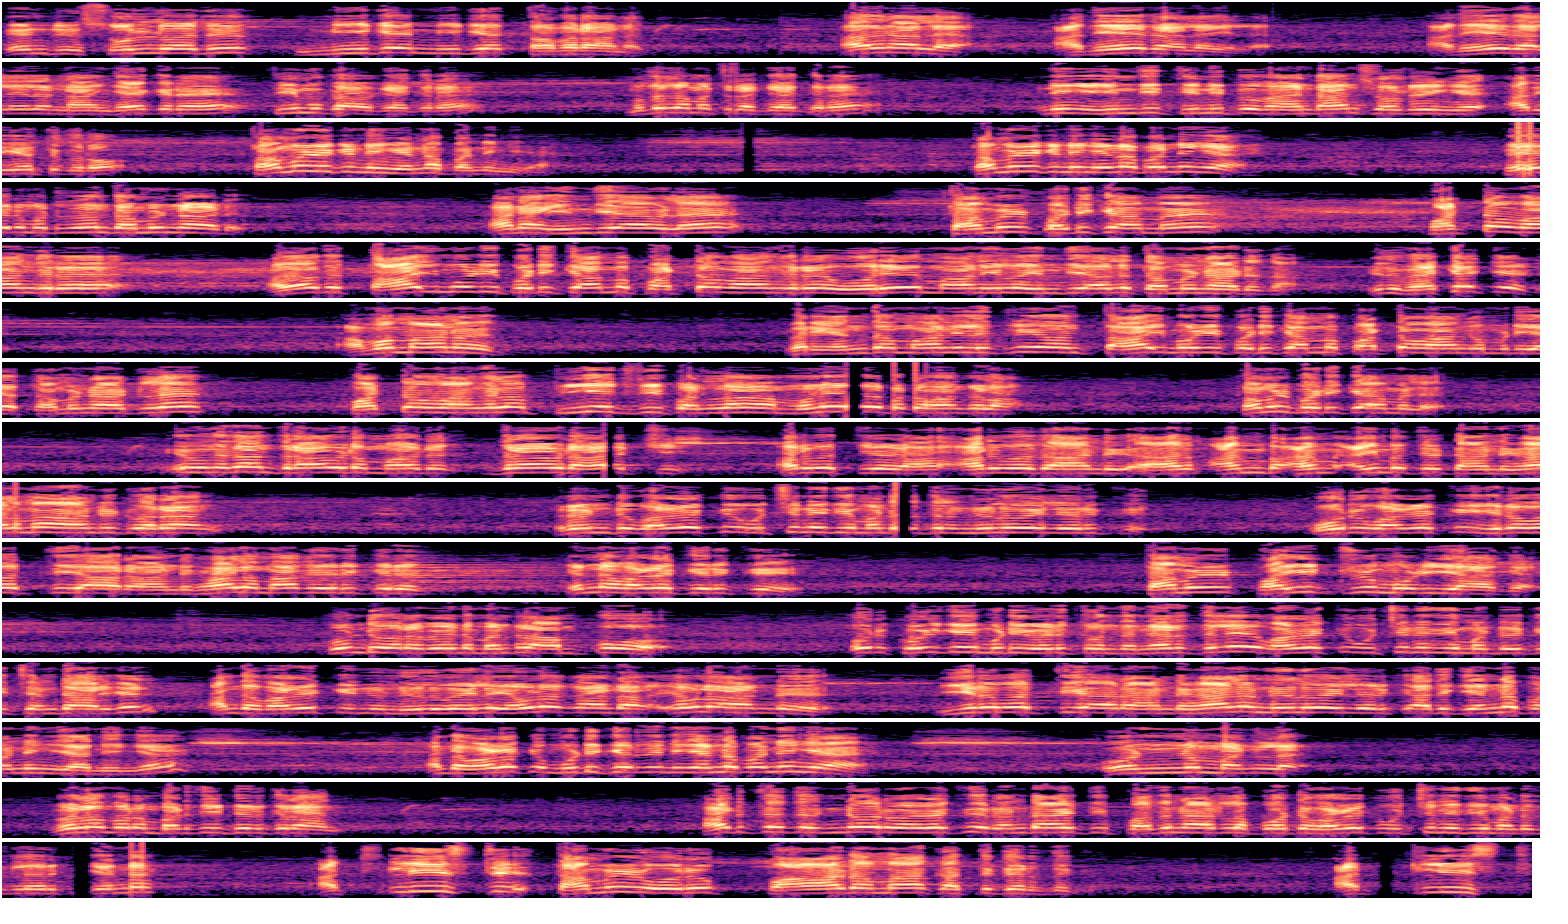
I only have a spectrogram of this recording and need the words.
என்று சொல்வது மிக மிக தவறானது. அதனால அதே வேலையில அதே வேலையில நான் கேட்கிறேன் திமுக கேட்கிறேன் முதலமைச்சரை கேட்கிறேன் நீங்க ஹிந்தி திணிப்பு வேண்டாம்னு சொல்றீங்க அது ஏத்துக்கிறோம். தமிழுக்கு நீங்க என்ன பண்ணீங்க? தமிழுக்கு நீங்க என்ன பண்ணீங்க? பேர் மட்டும்தான் தமிழ்நாடு. ஆனா இந்தியாவில் தமிழ் படிக்காம பட்டம் வாங்குற அதாவது தாய்மொழி படிக்காம பட்டம் வாங்குற ஒரே மாநிலம் இந்தியாவில் தமிழ்நாடு தான். இது வெக்கக்கேடு. அவமானம் இது. வேற எந்த மாநிலத்திலையும் தாய்மொழி படிக்காம பட்டம் வாங்க முடியாது. தமிழ்நாட்டில் பட்டம் வாங்கலாம் பிஹெச்டி பண்ணலாம் முனைவர் பட்டம் வாங்கலாம். தமிழ் படிக்காமல. இவங்க தான் திராவிட மாடல் திராவிட ஆட்சி. அறுபத்தி ஏழு அறுபது ஆண்டு ஐம்பத்தி எட்டு ஆண்டு காலமா ஆண்டுட்டு வராங்க ரெண்டு வழக்கு உச்சநீதிமன்றத்தில் நிலுவையில் இருக்கு. ஒரு வழக்கு இருபத்தி ஆறு ஆண்டு காலமாக இருக்கிறது. என்ன வழக்கு இருக்கு? தமிழ் பயிற்று மொழியாக கொண்டு வர வேண்டும் என்று அப்போ ஒரு கொள்கை முடிவு எடுத்து வந்த நேரத்திலே வழக்கு உச்சநீதிமன்றத்துக்கு சென்றார்கள். அந்த வழக்கு இன்னும் நிலுவையில் எவ்வளவு காண்டா எவ்வளவு ஆண்டு? இருபத்தி ஆறு ஆண்டு காலம் நிலுவையில் இருக்கு. அதுக்கு என்ன பண்ணீங்க நீங்க? அந்த வழக்கு முடிக்கிறது நீங்க என்ன பண்ணீங்க? ஒன்னும் பண்ணல. விளம்பரம் படுத்திட்டு இருக்கிறாங்க. அடுத்தது இன்னொரு வழக்கு ரெண்டாயிரத்தி பதினாறுல போட்ட வழக்கு உச்சநீதிமன்றத்தில் இருக்கு. என்ன? அட்லீஸ்ட் தமிழ் ஒரு பாடமா கத்துக்கிறதுக்கு. அட்லீஸ்ட்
